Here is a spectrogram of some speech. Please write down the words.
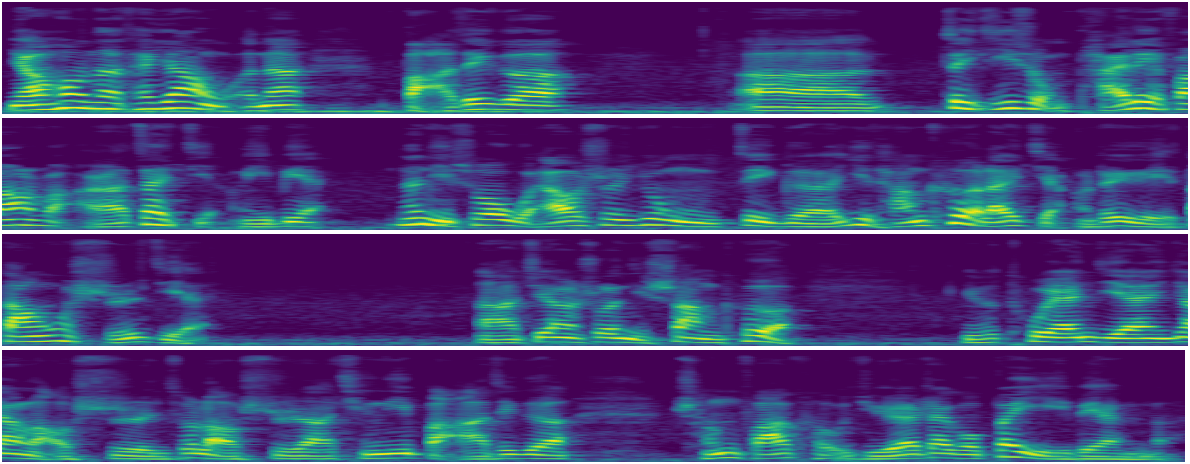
然后呢，他让我呢把这个啊这几种排列方法啊再讲一遍。那你说我要是用这个一堂课来讲这个，也耽误时间啊。就像说你上课，你说突然间让老师，你说老师啊，请你把这个乘法口诀再给我背一遍吧。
